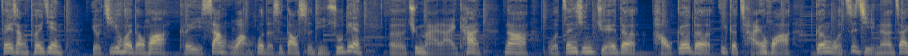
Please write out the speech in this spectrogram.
非常推荐。有机会的话，可以上网或者是到实体书店，呃，去买来看。那我真心觉得好哥的一个才华，跟我自己呢，在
